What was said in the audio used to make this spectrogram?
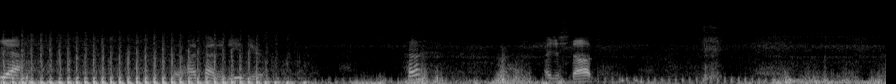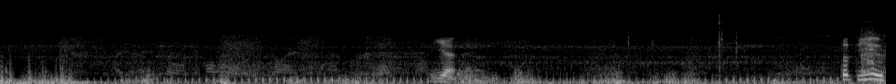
Yeah. Yeah, I've had it easier. Huh? I just stopped. Yeah. It's up to you.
